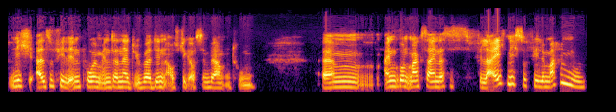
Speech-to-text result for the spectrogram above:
nicht allzu viel Info im Internet über den Ausstieg aus dem Beamtentum. Ähm, ein Grund mag sein, dass es vielleicht nicht so viele machen,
